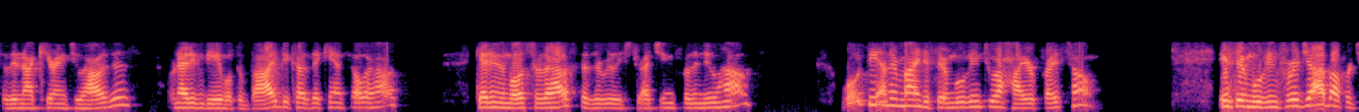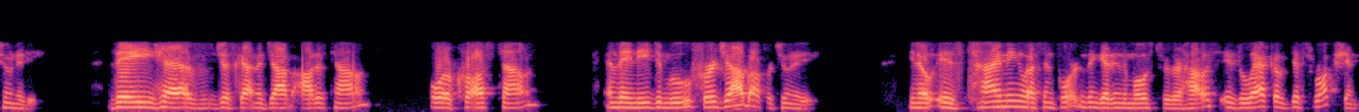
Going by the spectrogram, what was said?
so they're not carrying two houses, or not even be able to buy because they can't sell their house? Getting the most for the house because they're really stretching for the new house? What would be on their mind if they're moving to a higher priced home? If they're moving for a job opportunity, they have just gotten a job out of town or across town and they need to move for a job opportunity. You know, is timing less important than getting the most for their house? Is lack of disruption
